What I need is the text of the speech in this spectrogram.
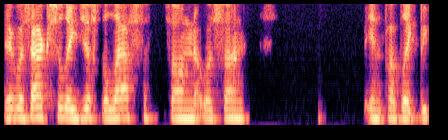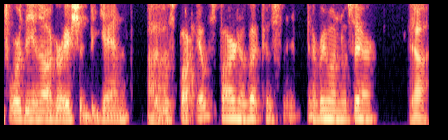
it was actually just the last song that was sung in public before the inauguration began. Uh-huh. It was part. It was part of it because everyone was there. Yeah.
